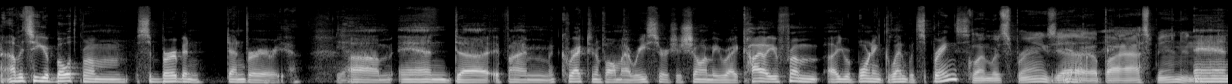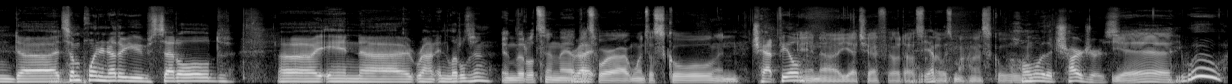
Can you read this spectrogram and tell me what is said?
obviously you're both from suburban denver area Yeah. um, and uh, if i'm correct and if all my research is showing me right kyle you're from uh, you were born in glenwood springs Glenwood Springs, yeah, Yeah. up by Aspen, and, and uh, at some point or another you settled uh, in uh, around in littleton in Littleton. Yeah, Right. that's where I went to school, and chatfield and uh, yeah, Chatfield. That was, Yep. that was my high school. home of the chargers yeah, Woo!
